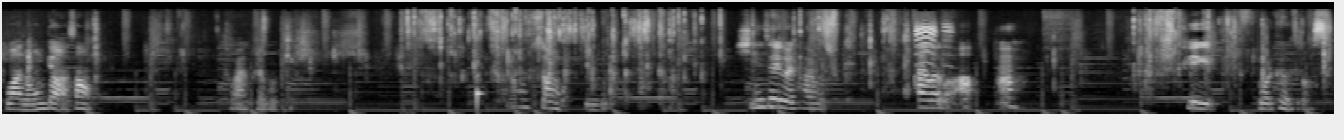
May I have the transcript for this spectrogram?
도안을 옮겨와서 도안을 그려볼게요. 수렁수렁 멋집니다. 흰색을 사용해 줄게. 아이고 아이고 아, 아. 귀에 머리카락이 들어갔어.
